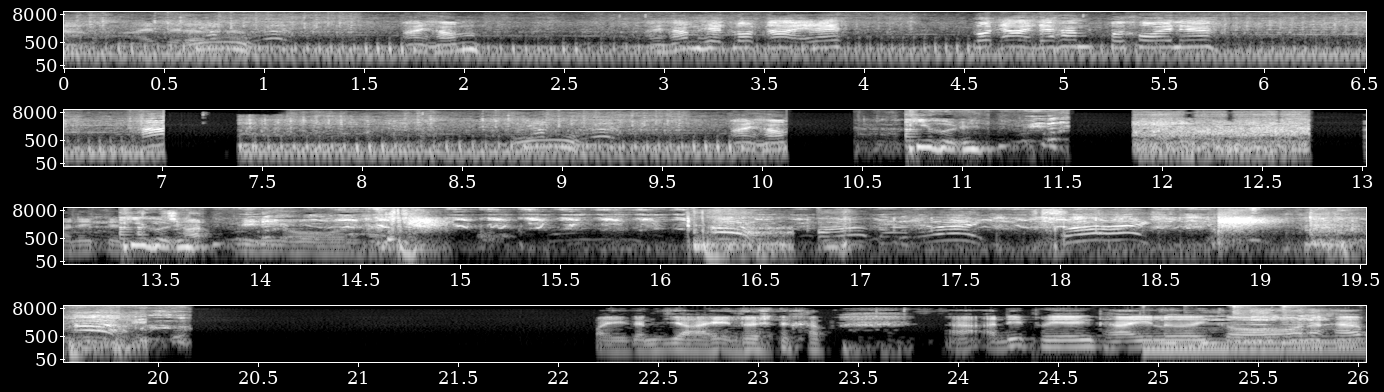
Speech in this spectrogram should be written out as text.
อะหายไปแล้วนะครับไอ้หำไอ้หำเห็ดรถไอ้เลยรถไอ้ได้หำค่อยๆนะฮะไอ้หำอยู่เลย อันนี้เป็นช็อตวิดีโอนะครับไปกันใหญ่เลยนะครับ อะอันนี้เพลงไทยเลยก่อนนะครับ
